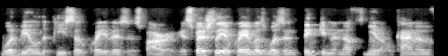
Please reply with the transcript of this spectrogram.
would be able to piece up Cuevas and sparring, especially if Cuevas wasn't thinking enough, you know, kind of.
